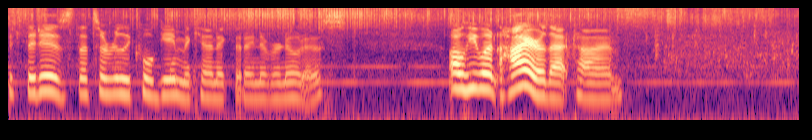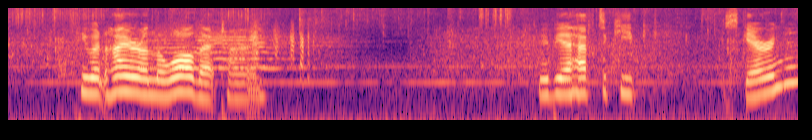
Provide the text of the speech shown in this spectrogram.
If it is, that's a really cool game mechanic that I never noticed. Oh, he went higher that time. He went higher on the wall that time. Maybe I have to keep scaring him?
